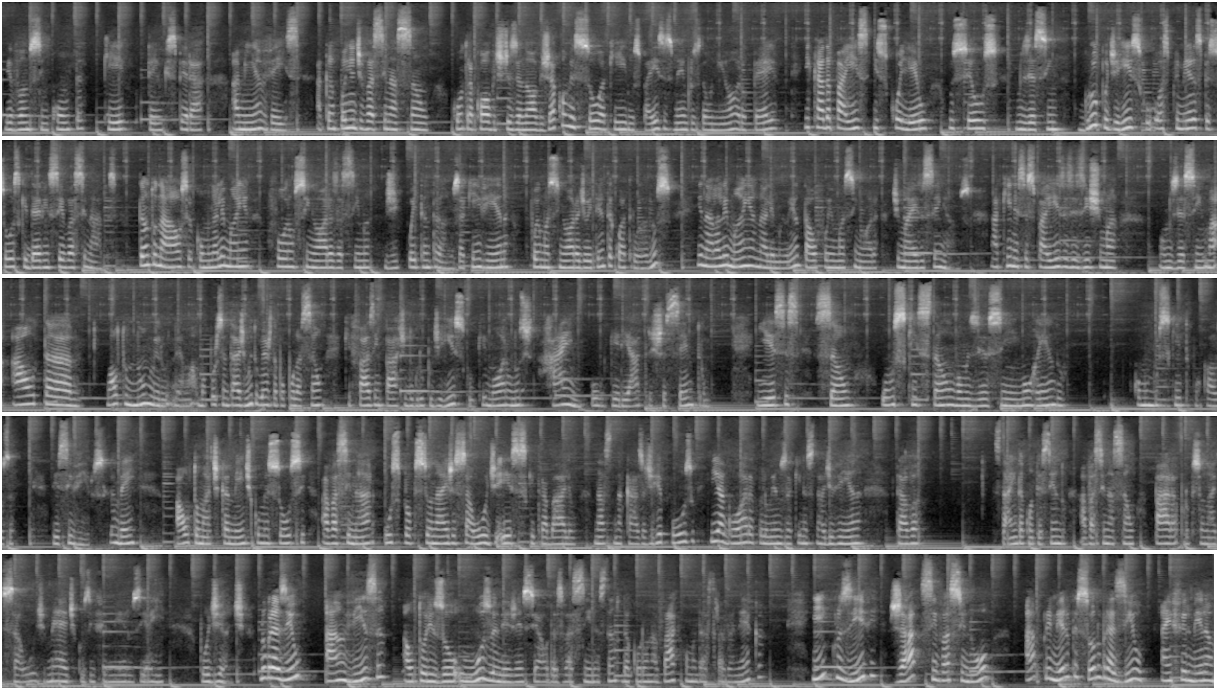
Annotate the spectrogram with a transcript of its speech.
levando-se em conta que tenho que esperar a minha vez. A campanha de vacinação contra a Covid-19 já começou aqui nos países membros da União Europeia e cada país escolheu os seus, vamos dizer assim, grupo de risco ou as primeiras pessoas que devem ser vacinadas. Tanto na Áustria como na Alemanha foram senhoras acima de 80 anos. Aqui em Viena foi uma senhora de 84 anos e na Alemanha, na Alemanha Oriental, foi uma senhora de mais de 100 anos. Aqui nesses países existe uma, vamos dizer assim, uma alta, um alto número, né, uma, uma porcentagem muito grande da população que fazem parte do grupo de risco, que moram nos Heim ou Geriatrische Zentrum, e esses são os que estão, vamos dizer assim, morrendo como mosquito por causa desse vírus. Também automaticamente começou-se a vacinar os profissionais de saúde, esses que trabalham na, na, casa de repouso, e agora, pelo menos aqui na cidade de Viena, estava está ainda acontecendo a vacinação para profissionais de saúde, médicos, enfermeiros e aí por diante. No Brasil, a Anvisa autorizou o uso emergencial das vacinas, tanto da Coronavac como da AstraZeneca, e inclusive já se vacinou a primeira pessoa no Brasil, a enfermeira,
